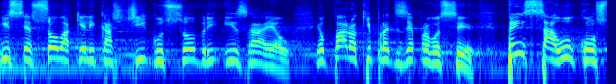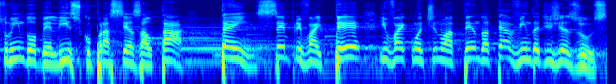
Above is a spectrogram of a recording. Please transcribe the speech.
e cessou aquele castigo sobre Israel. Eu paro aqui para dizer para você: tem Saul construindo obelisco para se exaltar? Tem, sempre vai ter e vai continuar tendo até a vinda de Jesus.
